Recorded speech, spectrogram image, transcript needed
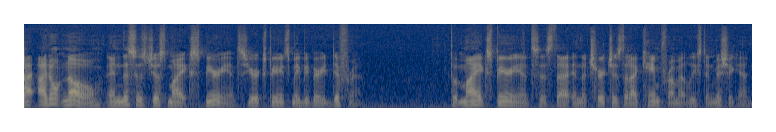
I, I don't know, and this is just my experience. Your experience may be very different. But my experience is that in the churches that I came from, at least in Michigan,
